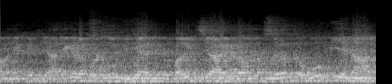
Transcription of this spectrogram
அவனை பற்றி அறிகிற பொழுது மிக மகிழ்ச்சியாகிறவன் சிறந்த ஓவியனாக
